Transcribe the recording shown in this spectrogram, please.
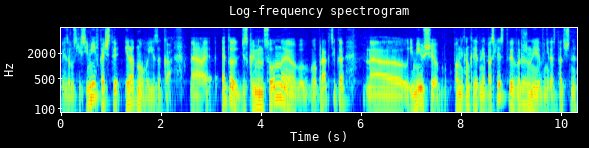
из русских семей в качестве и родного языка. Это дискриминационная практика, имеющая вполне конкретные последствия, выраженные в недостаточном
